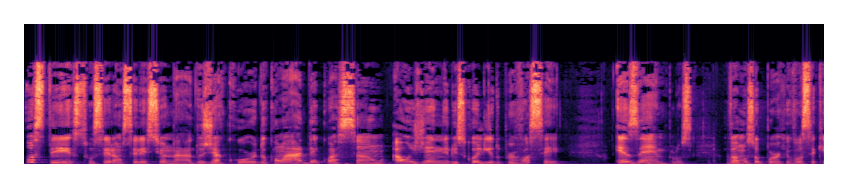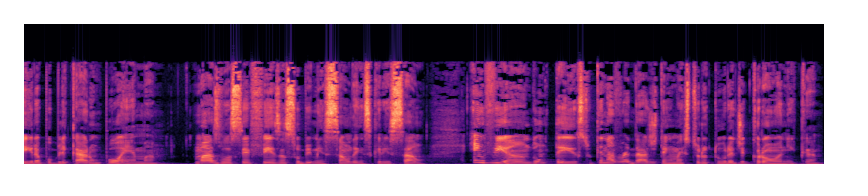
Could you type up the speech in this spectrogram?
Os textos serão selecionados de acordo com a adequação ao gênero escolhido por você. Exemplos: vamos supor que você queira publicar um poema, mas você fez a submissão da inscrição enviando um texto que na verdade tem uma estrutura de crônica.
